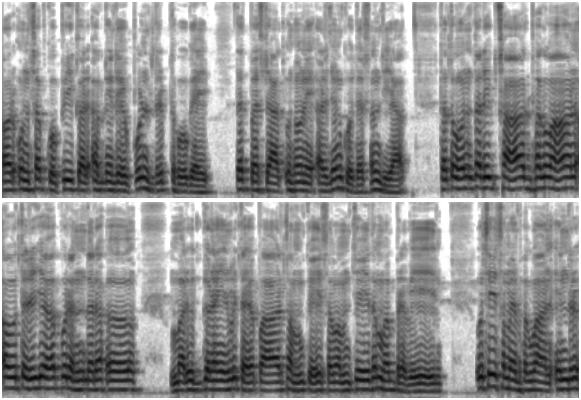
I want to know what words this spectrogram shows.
और उन सबको पीकर अग्निदेव पूर्ण तृप्त हो गए। तत्पश्चात उन्होंने अर्जुन को दर्शन दिया। तथोन्तरिक्षात भगवान अवतरिज पुरंदर। मरुद्गणमृत पार्थम केशवम चेदम अब्रवीर उसी समय भगवान इंद्र,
